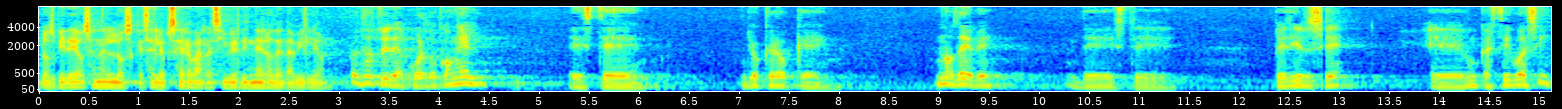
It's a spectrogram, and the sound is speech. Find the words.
los videos en los que se le observa recibir dinero de David León? Pues no estoy de acuerdo con él. Este, yo creo que no debe de este, pedirse eh, un castigo así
